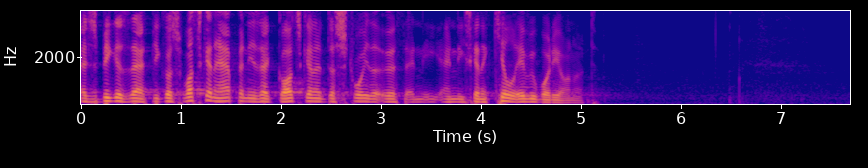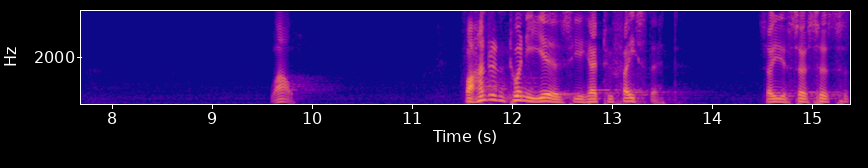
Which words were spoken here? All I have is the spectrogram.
as big as that because what's going to happen is that God's going to destroy the earth and, he, and He's going to kill everybody on it. Wow. For 120 years, he had to face that. So, you, so, so, so,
